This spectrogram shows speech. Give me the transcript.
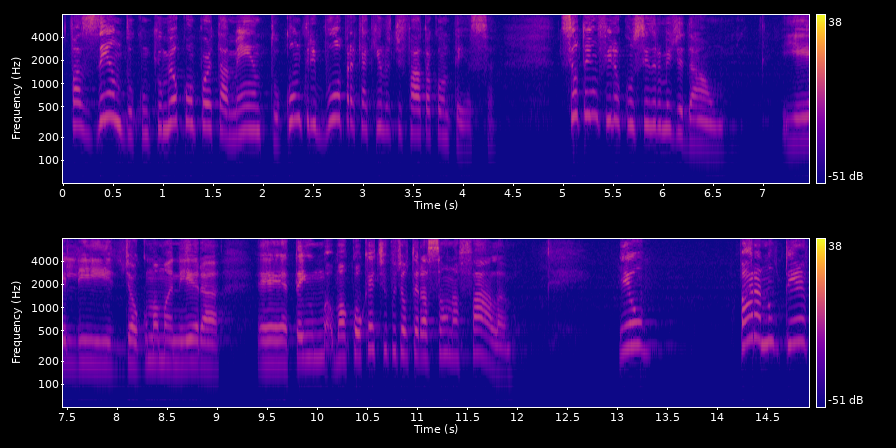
fazendo com que o meu comportamento contribua para que aquilo de fato aconteça. Se eu tenho um filho com síndrome de Down, e ele, de alguma maneira, é, tem uma, uma, qualquer tipo de alteração na fala, eu, para não ter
